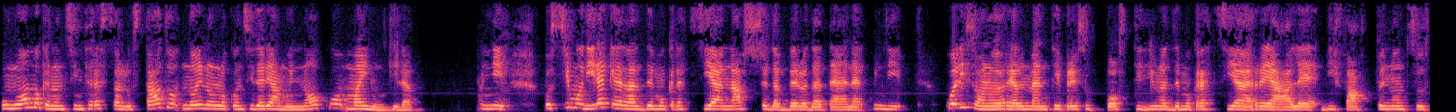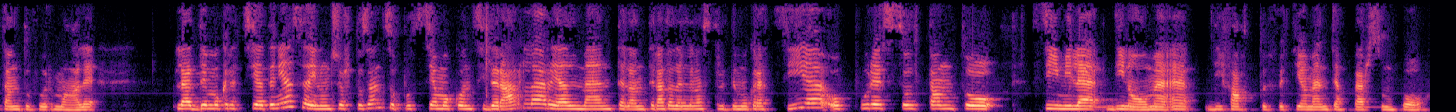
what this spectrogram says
un uomo che non si interessa allo Stato noi non lo consideriamo innocuo ma inutile. Quindi possiamo dire che la democrazia nasce davvero da Atene. Quindi quali sono realmente i presupposti di una democrazia reale, di fatto e non soltanto formale? La democrazia ateniese in un certo senso possiamo considerarla realmente l'antenata delle nostre democrazie oppure soltanto simile di nome e di fatto effettivamente ha perso un po'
